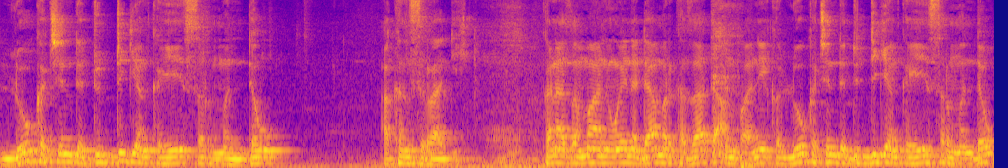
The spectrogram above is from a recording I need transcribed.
lokacin da duddigenka ya yi sarmandau a kan siradi. Kana tsammanin wai nadamar ka za ta amfane ka lokacin da duddigenka ya yi sarmandau?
